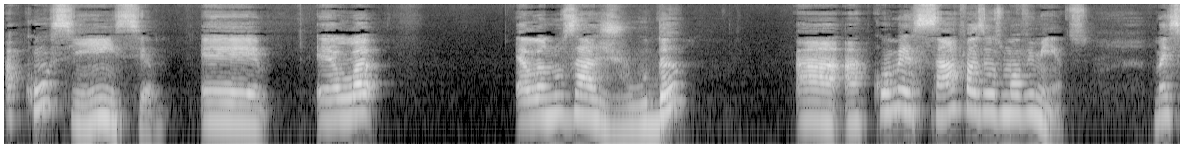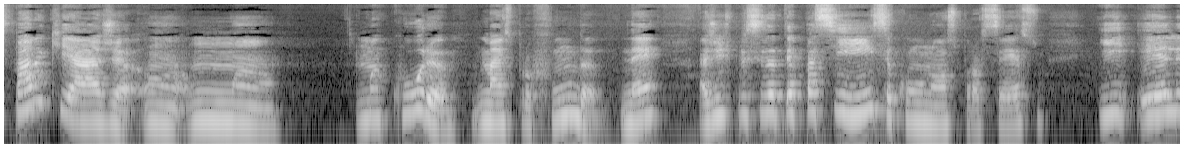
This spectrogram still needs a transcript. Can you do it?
a consciência é, ela, ela nos ajuda a, a começar a fazer os movimentos. Mas para que haja um, uma, uma cura mais profunda, né? A gente precisa ter paciência com o nosso processo e ele,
